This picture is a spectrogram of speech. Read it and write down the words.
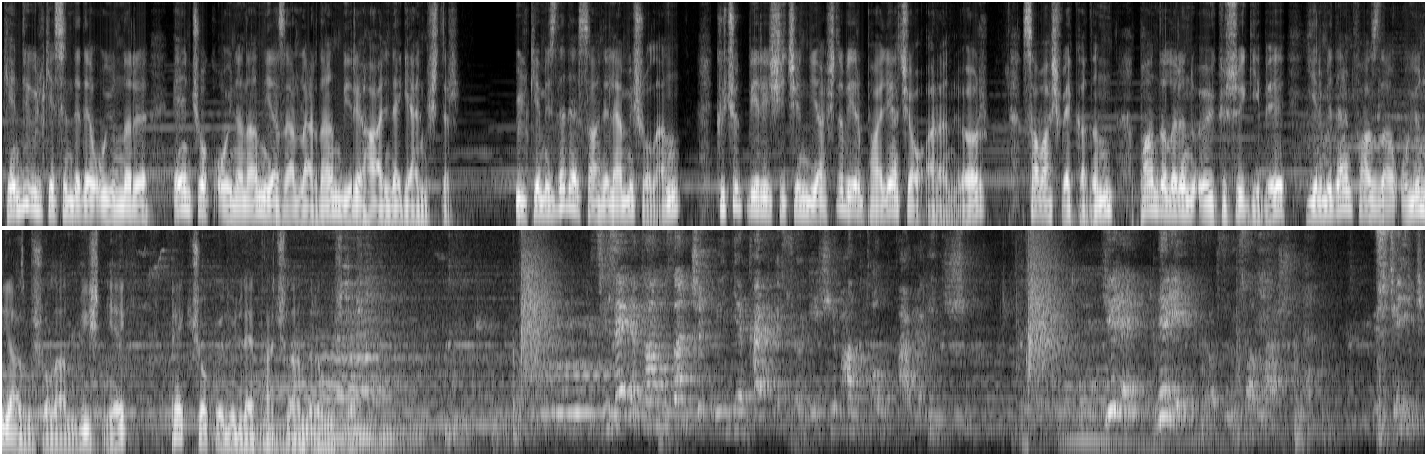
kendi ülkesinde de oyunları en çok oynanan yazarlardan biri haline gelmiştir. Ülkemizde de sahnelenmiş olan Küçük Bir İş için Yaşlı Bir Palyaço Aranıyor, Savaş ve Kadın, Pandaların Öyküsü gibi 20'den fazla oyun yazmış olan Vişniek pek çok ödülle taçlandırılmıştır. Size yatağınızdan çıkmayın diye kaç kez söyleyeceğim Anton Pavlovich. Yine nereye gidiyorsunuz Allah aşkına? Üstelik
